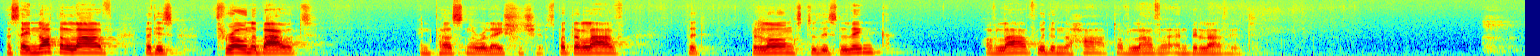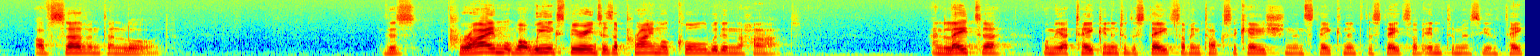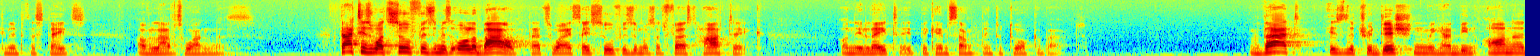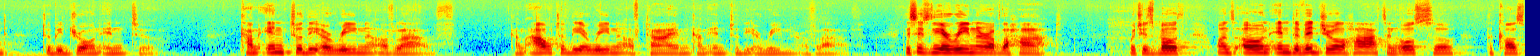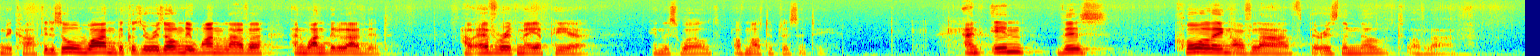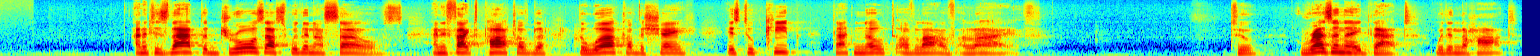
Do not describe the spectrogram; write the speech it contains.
I say, not the love that is thrown about in personal relationships, but the love that belongs to this link of love within the heart of lover and beloved, of servant and Lord. This prime, what we experience as a primal call within the heart. And later, when we are taken into the states of intoxication and taken into the states of intimacy and taken into the states of love's oneness. That is what Sufism is all about. That's why I say Sufism was at first heartache, only later it became something to talk about. That is the tradition we have been honored to be drawn into. Come into the arena of love. Come out of the arena of time, come into the arena of love. This is the arena of the heart, which is both one's own individual heart and also the cosmic heart. It is all one because there is only one lover and one beloved, however it may appear in this world of multiplicity. And in this calling of love, there is the note of love. And it is that that draws us within ourselves. And in fact, part of the, the work of the Sheikh is to keep that note of love alive, to resonate that within the heart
